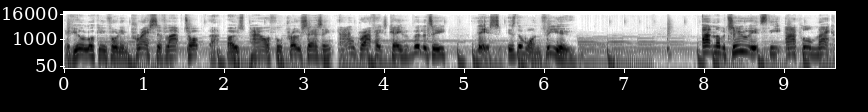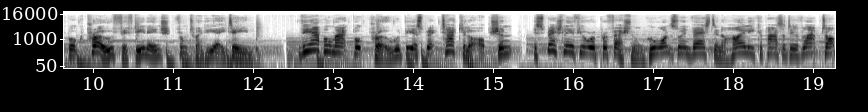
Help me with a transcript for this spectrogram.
if you're looking for an impressive laptop that boasts powerful processing and graphics capability, this is the one for you. At number 2, it's the Apple MacBook Pro 15-inch from 2018. The Apple MacBook Pro would be a spectacular option, especially if you're a professional who wants to invest in a highly capacitive laptop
